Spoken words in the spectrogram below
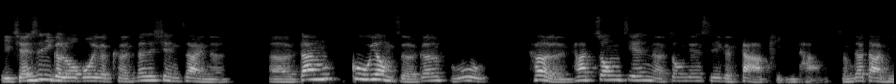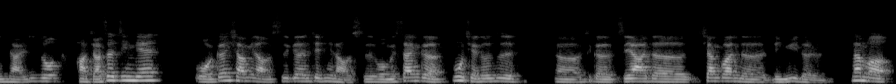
以前是一个萝卜一个坑，但是现在呢，呃，当雇佣者跟服务客人，他中间呢，中间是一个大平台。什么叫大平台？就是说，好，假设今天我跟小米老师跟建新老师，我们三个目前都是呃这个职涯的相关的领域的人。那么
